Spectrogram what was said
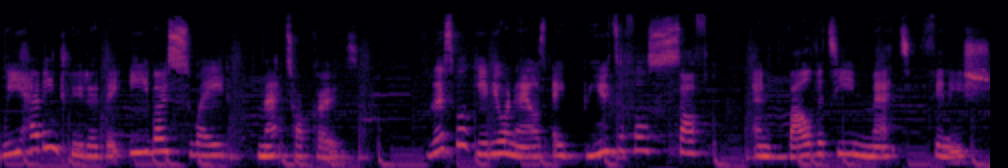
we have included the Evo Suede Matte Top Coat. This will give your nails a beautiful, soft and velvety matte finish.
